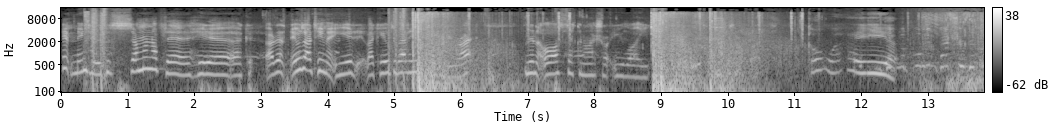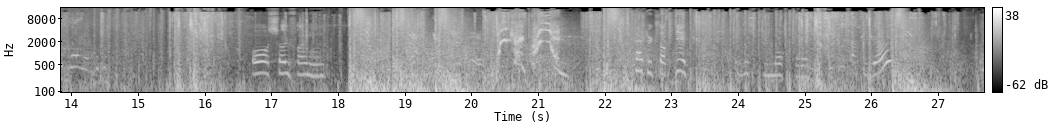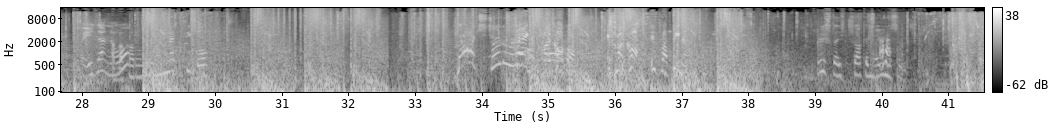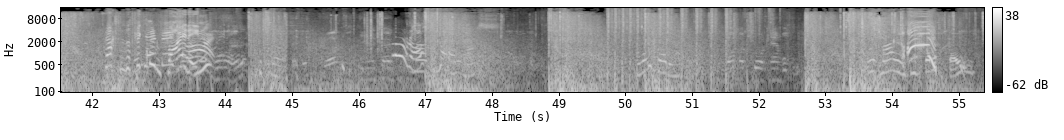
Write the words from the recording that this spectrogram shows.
didn't mean to because someone up there he like I don't it was our teammate he had, like he was about to hit me right and then at the last second I shot you while he Go away. Oh, so funny. Patrick sucks dick Just knocked away. wait is that Noah? Mexico. Max, turn around. Take my cock off it's my cock it's my penis At least they suck in my innocence. Max is a fiction fighting Hold on. I want to Oh!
